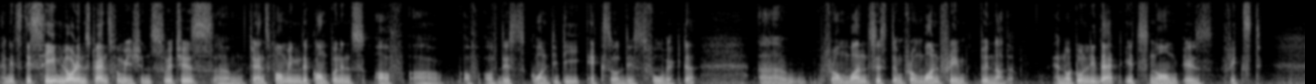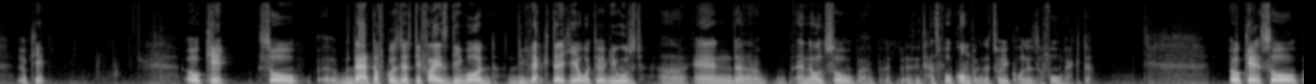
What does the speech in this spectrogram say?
and it is the same Lorentz transformations which is um, transforming the components of, uh, of, of this quantity x or this 4 vector um, from one system from one frame to another and not only that its norm is fixed okay. Okay, so uh, that of course justifies the word the vector here what you have used uh, and uh, and also uh, it has 4 components. That is why you call it a 4 vector. Okay, so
